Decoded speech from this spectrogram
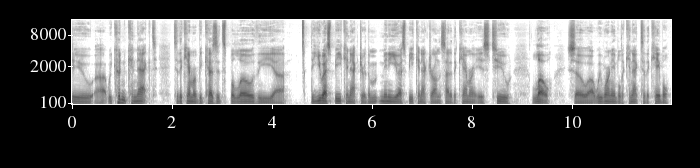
to uh, we couldn't connect to the camera because it's below the uh, the USB connector, the mini USB connector on the side of the camera is too low. So uh, we weren't able to connect to the cable.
